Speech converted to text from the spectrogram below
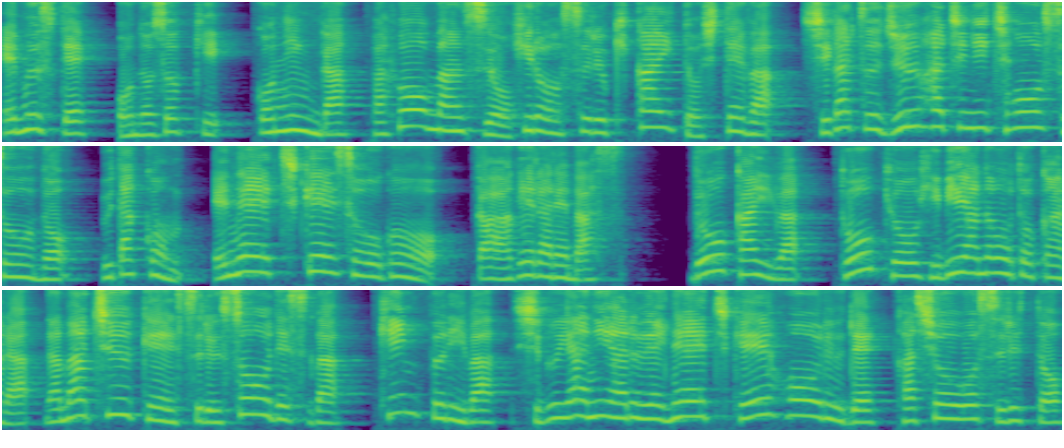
M ステを除き5人がパフォーマンスを披露する機会としては4月18日放送の歌コン NHK 総合が挙げられます。同回は東京日比谷野音から生中継するそうですが、キンプリは渋谷にある NHK ホールで歌唱をすると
